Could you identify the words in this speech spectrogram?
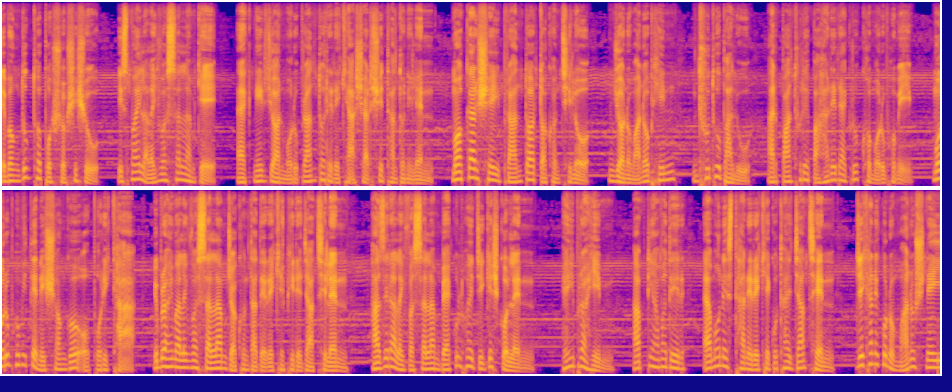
এবং দুগ্ধপোষ্য শিশু ইসমাইল আলাইসাল্লামকে এক নির্জন মরুপ্রান্তরে রেখে আসার সিদ্ধান্ত নিলেন। মক্কার সেই প্রান্তর তখন ছিল জনমানবহীন ধুধু বালু আর পাথুরে পাহাড়ের এক রুক্ষ মরুভূমি। মরুভূমিতে নিঃসঙ্গ ও পরীক্ষা। ইব্রাহিম আলাইসাল্লাম যখন তাদের রেখে ফিরে যাচ্ছিলেন, হাজির আলাইসাল্লাম ব্যাকুল হয়ে জিজ্ঞেস করলেন, হে ইব্রাহিম, আপনি আমাদের এমন স্থানে রেখে কোথায় যাচ্ছেন যেখানে কোনো মানুষ নেই,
